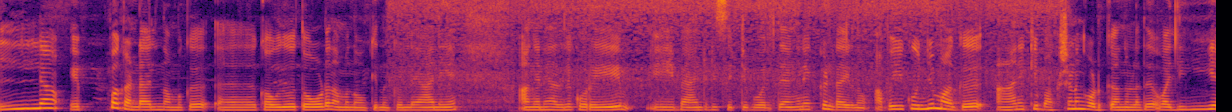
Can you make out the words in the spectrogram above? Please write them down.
എല്ലാം എപ്പോൾ കണ്ടാലും നമുക്ക് കൗതുകത്തോടെ നമ്മൾ നോക്കി നിൽക്കില്ലേ ആനയെ? അങ്ങനെ അതിൽ കുറേ ഈ ബാൻഡഡി സെറ്റ് പോലത്തെ അങ്ങനെയൊക്കെ ഉണ്ടായിരുന്നു. അപ്പോൾ ഈ കുഞ്ഞുമക്ക് ആനയ്ക്ക് ഭക്ഷണം കൊടുക്കുക എന്നുള്ളത് വലിയ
